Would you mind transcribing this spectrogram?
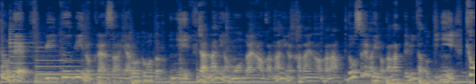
なので、B2B のクライアントさんやろうと思ったときに、じゃあ何が問題なのか、何が課題なのかな、どうすればいいのかなって見たときに、今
